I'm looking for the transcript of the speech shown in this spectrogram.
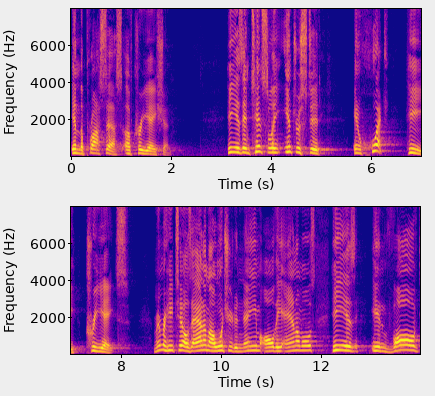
in the process of creation. He is intensely interested in what he creates. Remember, he tells Adam, I want you to name all the animals. He is involved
